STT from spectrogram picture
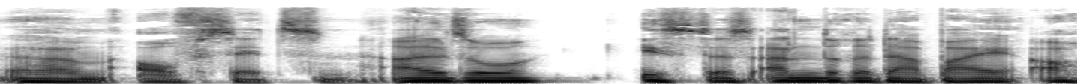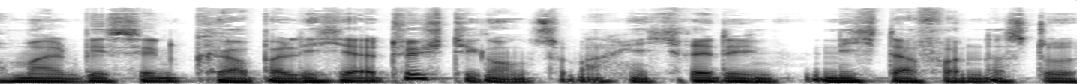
ähm, aufsetzen. Also ist das andere dabei, auch mal ein bisschen körperliche Ertüchtigung zu machen. Ich rede nicht davon, dass du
